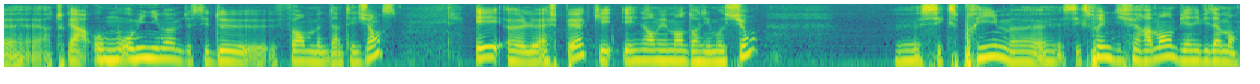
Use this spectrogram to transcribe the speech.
euh, en tout cas au, minimum de ces deux formes d'intelligence. Et euh, le HPE, qui est énormément dans l'émotion, euh, s'exprime, euh, s'exprime différemment, bien évidemment.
